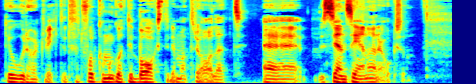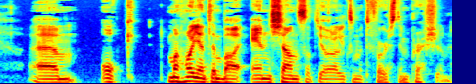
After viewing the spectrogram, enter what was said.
Det är oerhört viktigt, för att folk kommer gå tillbaka till det materialet eh, sen senare också. Um, och man har egentligen bara en chans att göra liksom ett first impression.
